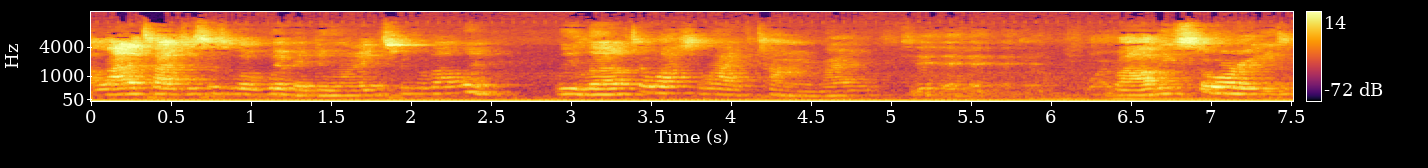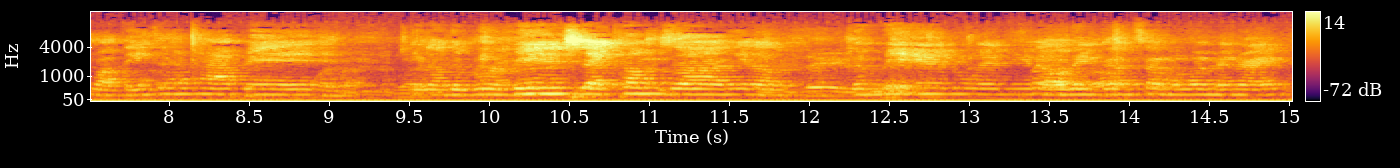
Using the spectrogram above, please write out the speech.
a lot of times this is what women do. I can speak about women. We love to watch Lifetime, right? about all these stories about things that have happened, and you know the revenge that comes on, you know, the men when you know they've done something to women, right?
